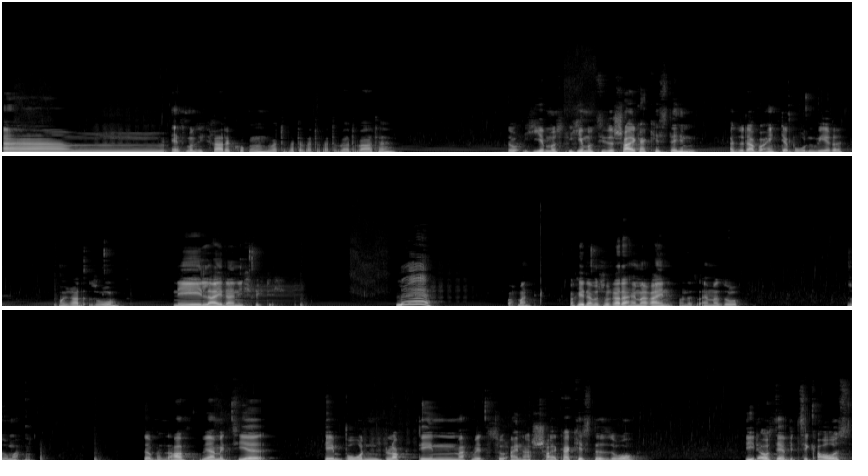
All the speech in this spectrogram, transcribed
Ähm, jetzt muss ich gerade gucken. Warte, warte, warte, warte, warte, warte. So, hier muss, hier muss diese Schalker-Kiste hin. Also da, wo eigentlich der Boden wäre. Mal gerade so. Nee, leider nicht richtig. Bläh. Ach man. Okay, da müssen wir gerade einmal rein und das einmal so, so machen. So, pass auf. Wir haben jetzt hier den Bodenblock. Den machen wir jetzt zu einer Schalker-Kiste. So. Sieht auch sehr witzig aus.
